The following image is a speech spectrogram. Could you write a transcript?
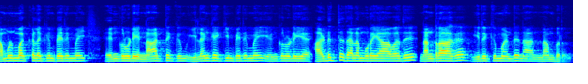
தமிழ் மக்களுக்கும் பெருமை எங்களுடைய நாட்டுக்கும் இலங்கைக்கும் பெருமை எங்களுடைய அடுத்த தலைமுறையாவது நன்றாக இருக்கும் என்று நான் நம்புகிறேன்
